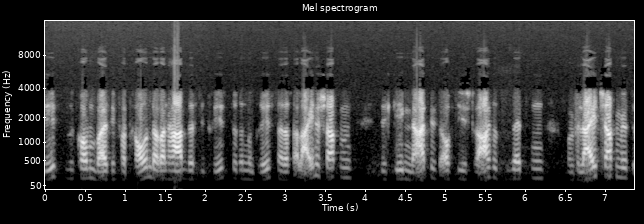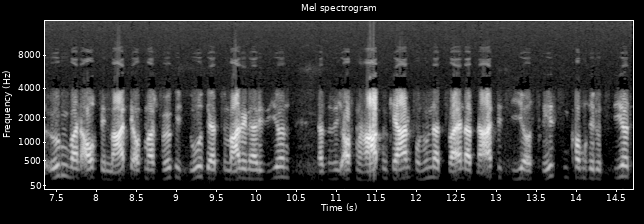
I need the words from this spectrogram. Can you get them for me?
Dresden zu kommen, weil sie Vertrauen daran haben, dass die Dresdnerinnen und Dresdner das alleine schaffen, gegen Nazis auf die Straße zu setzen. Und vielleicht schaffen wir es irgendwann auch, den Nazi-Aufmarsch wirklich so sehr zu marginalisieren, dass es sich auf einen harten Kern von 100, 200 Nazis, die hier aus Dresden kommen, reduziert.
